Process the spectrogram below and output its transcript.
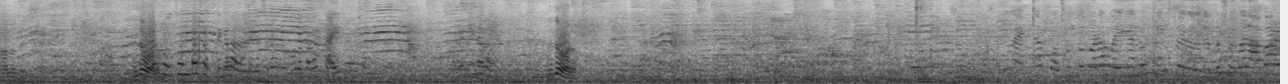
ভালো প্রথমটা সব থেকে ভালো লেগেছিল আমার সাইজ নিতে পারো। একটা পছন্দ করা হয়ে গেল ফিক্সড হয়ে গেল তারপর সবার আবার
